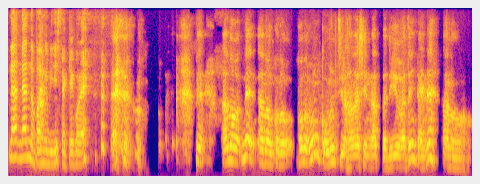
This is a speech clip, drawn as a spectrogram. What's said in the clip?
な、何の番組でしたっけ、これ？あのね、あの、この、このうんこうんちの話になった理由は前回ね、あの、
